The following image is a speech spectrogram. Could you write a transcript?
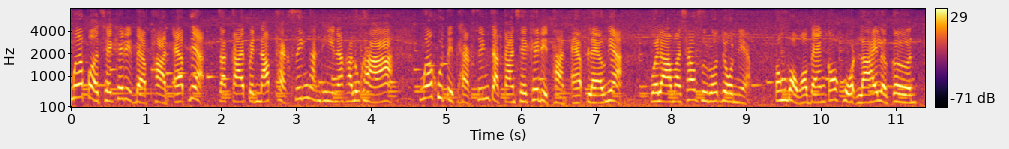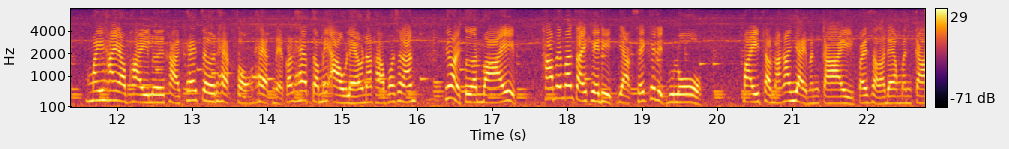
เมื่อเปิดเช็คเครดิตแบบผ่านแอปเนี่ยจะกลายเป็นนับแท็กซิ่งทันทีนะคะ ลูกค้า เมื่อคุณติดแท็กซิ่งจากการเช็คเครดิตผ่านแอปแล้วเนี่ย เวลามาเช่าซื้อรถยนต์เนี่ย ต้องบอกว่าแบงก์ก็โหดร้ายเหลือเกิน ไม่ให้อภัยเลยค่ะ แค่เจอแท็ก 2 แท็กเนี่ยก็แทบจะไม่เอาแล้วนะคะ เพราะฉะนั้นพี่หน่อยเตือนไว้ ถ้าไม่มั่นใจเครดิตอยากเช็คเครดิตบูโร ไปสำนักงานใหญ่มันไกล ไปสารแดงมันไกล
